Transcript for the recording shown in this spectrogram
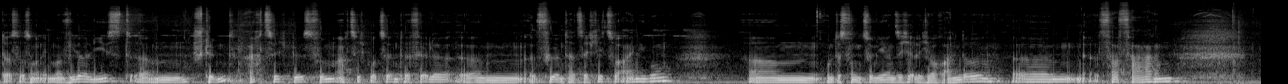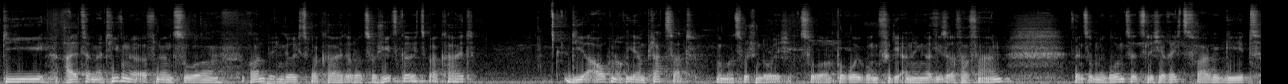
Das, was man immer wieder liest, ähm, stimmt. 80 bis 85 Prozent der Fälle ähm, führen tatsächlich zur Einigung. Ähm, und es funktionieren sicherlich auch andere ähm, Verfahren die Alternativen eröffnen zur ordentlichen Gerichtsbarkeit oder zur Schiedsgerichtsbarkeit die ja auch noch ihren Platz hat, nur mal zwischendurch zur Beruhigung für die Anhänger dieser Verfahren. Wenn es um eine grundsätzliche Rechtsfrage geht,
